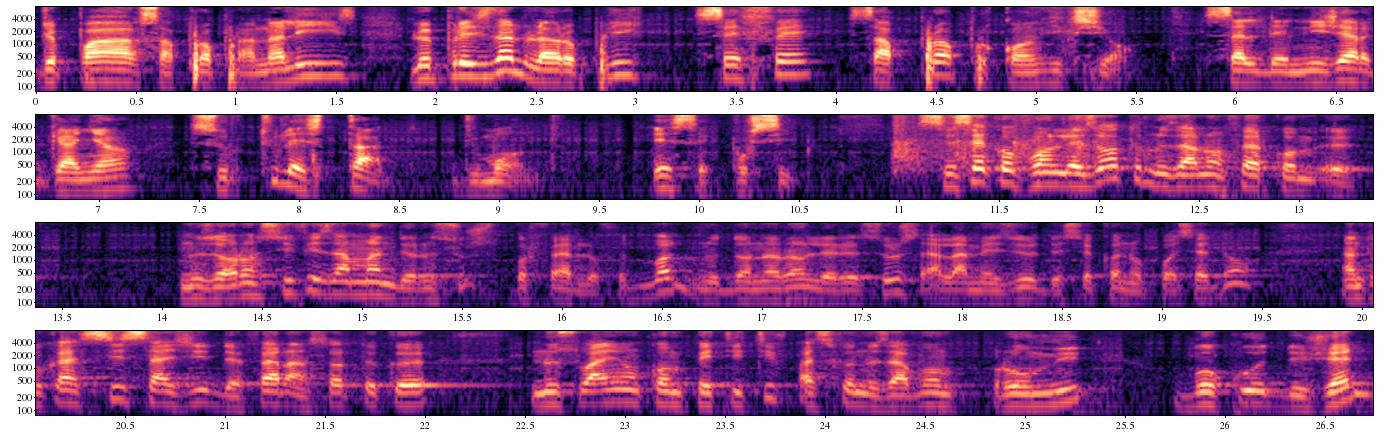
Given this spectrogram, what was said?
De par sa propre analyse, le président de la République s'est fait sa propre conviction, celle d'un Niger gagnant sur tous les stades du monde. Et c'est possible. C'est ce que font les autres, nous allons faire comme eux. Nous aurons suffisamment de ressources pour faire le football. Nous donnerons les ressources à la mesure de ce que nous possédons. En tout cas, s'il s'agit de faire en sorte que nous soyons compétitifs parce que nous avons promu beaucoup de jeunes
